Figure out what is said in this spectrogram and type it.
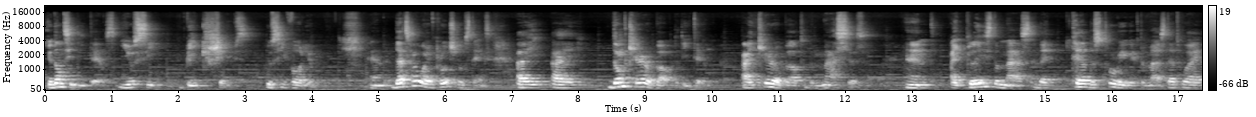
You don't see details. You see big shapes. You see volume, and that's how I approach those things. I I don't care about the detail. I care about the masses, and I place the mass and I tell the story with the mass. That's why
